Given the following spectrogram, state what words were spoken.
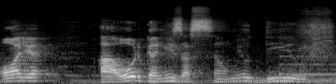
Olha a organização, meu Deus.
